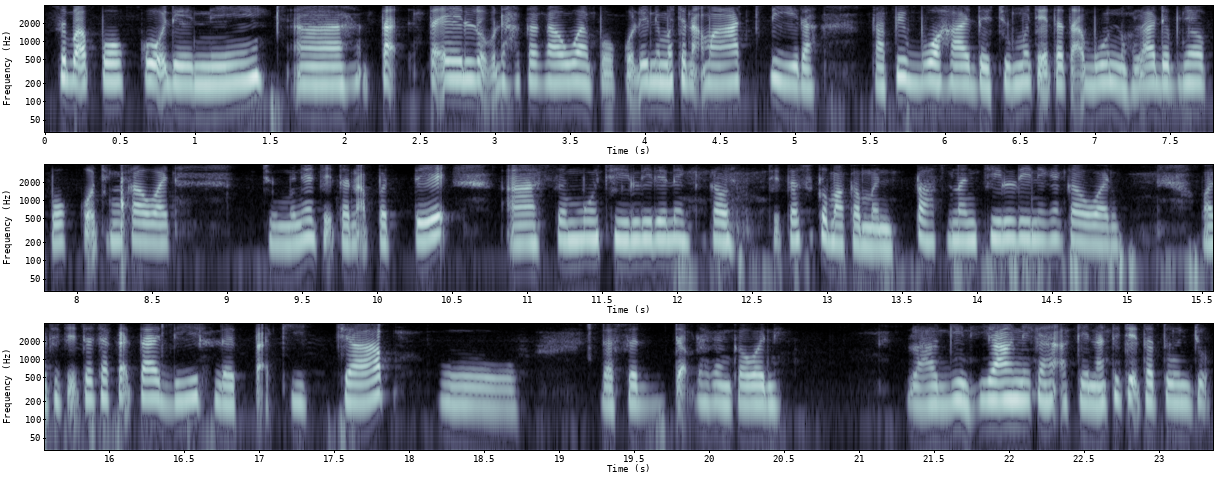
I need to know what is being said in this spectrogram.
Sebab pokok dia ni uh, tak tak elok dah kawan-kawan. Pokok dia ni macam nak mati dah. Tapi buah ada. Cuma cik tak tak bunuh lah. Dia punya pokok kawan-kawan. Cuma ni cik tak nak petik uh, semua cili dia ni kawan. Cik tak suka makan mentah sebenarnya cili ni kan kawan. Macam cik tak cakap tadi. Letak kicap. Oh, dah sedap dah kawan-kawan ni. Lagi ni. Yang ni kan. Okay, nanti cik tak tunjuk.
